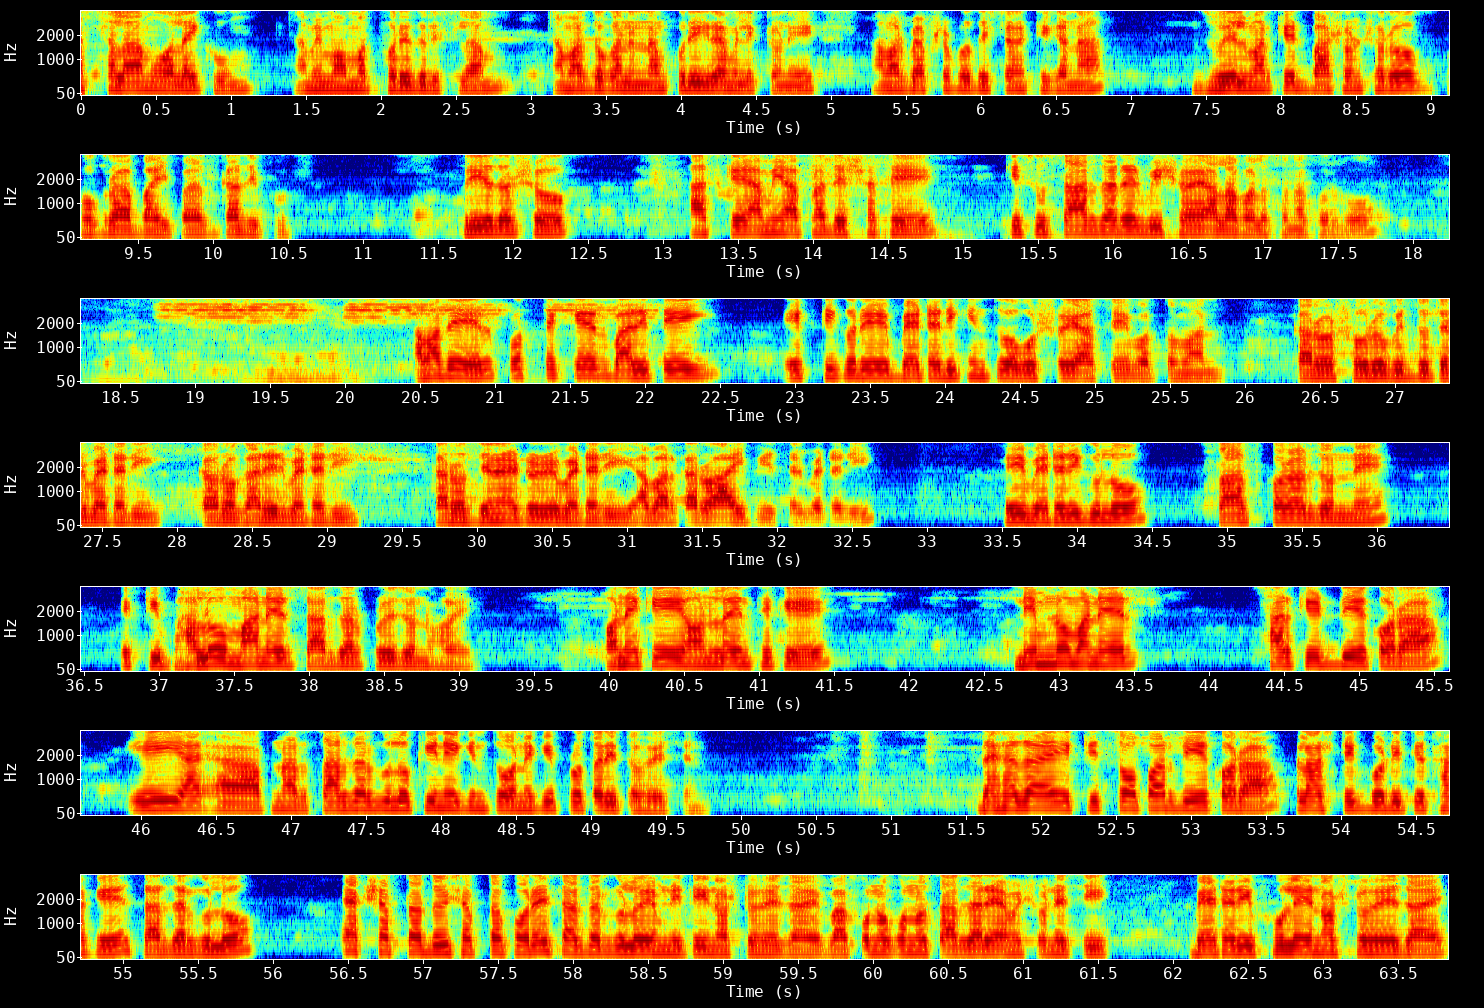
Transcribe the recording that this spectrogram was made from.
আসসালামু আলাইকুম। আমি মোহাম্মদ ফরিদুল ইসলাম। আমার দোকানের নাম কুড়িগ্রাম ইলেকট্রনিক্স। আমার ব্যবসা প্রতিষ্ঠানের ঠিকানা জুয়েল মার্কেট, বাসন সড়ক, ভোগরা বাইপাস, গাজীপুর। প্রিয় দর্শক, আজকে আমি আপনাদের সাথে কিছু চার্জারের বিষয়ে আলাপ আলোচনা করব। আমাদের প্রত্যেকের বাড়িতেই একটি করে ব্যাটারি কিন্তু অবশ্যই আছে বর্তমান। কারও সৌর বিদ্যুতের ব্যাটারি, কারও গাড়ির ব্যাটারি কারও জেনারেটরের ব্যাটারি, আবার কারও আইপিএস এর ব্যাটারি। এই ব্যাটারিগুলো চার্জ করার জন্যে একটি ভালো মানের চার্জার প্রয়োজন হয়। অনেকে অনলাইন থেকে নিম্নমানের সার্কিট দিয়ে করা এই আপনার চার্জারগুলো কিনে কিন্তু অনেকেই প্রতারিত হয়েছেন। দেখা যায় একটি চপার দিয়ে করা প্লাস্টিক বডিতে থাকে চার্জারগুলো। এক সপ্তাহ, দুই সপ্তাহ পরে চার্জারগুলো এমনিতেই নষ্ট হয়ে যায় বা কোনো কোনো চার্জারে আমি শুনেছি ব্যাটারি ফুলে নষ্ট হয়ে যায়।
